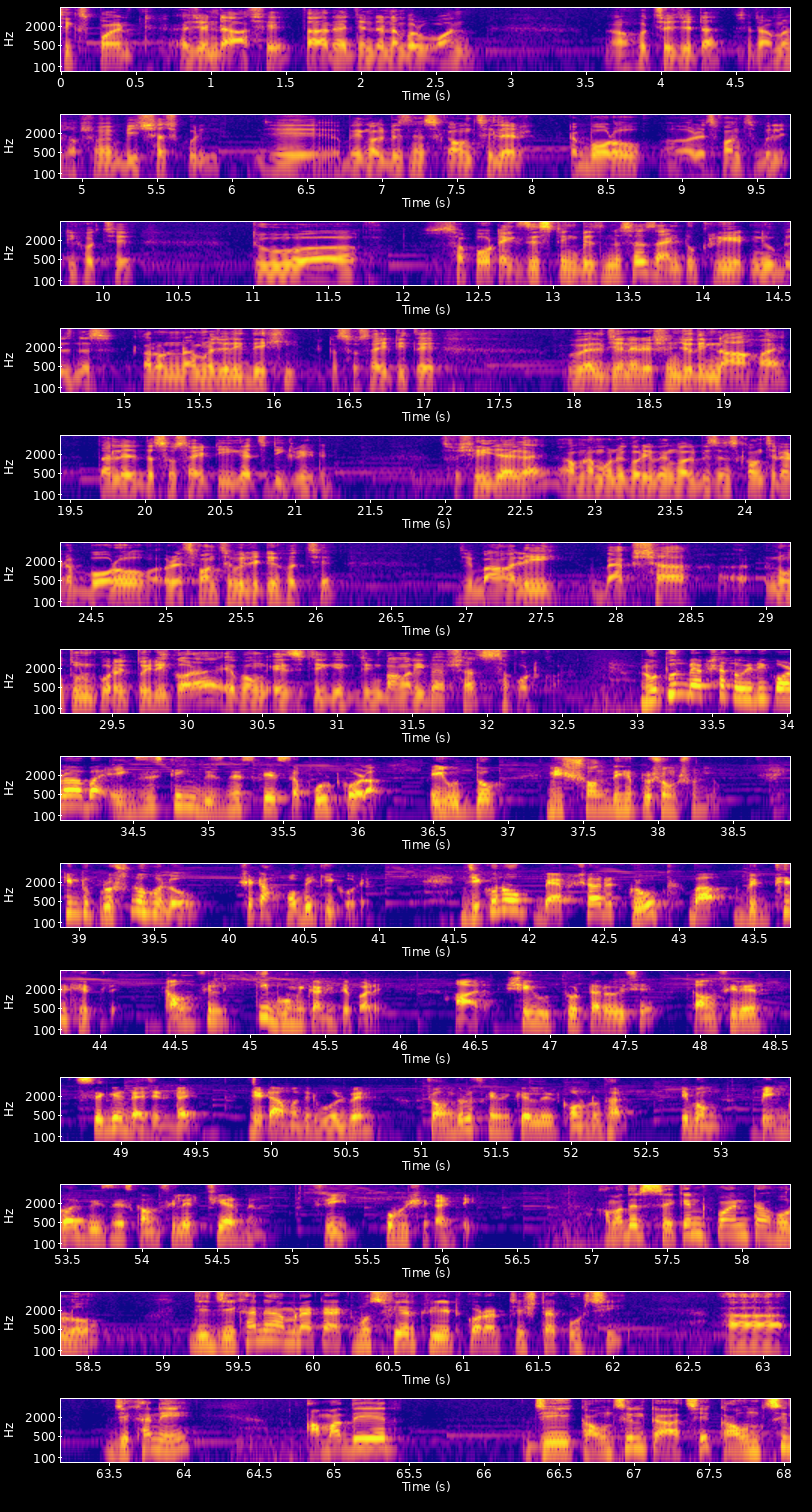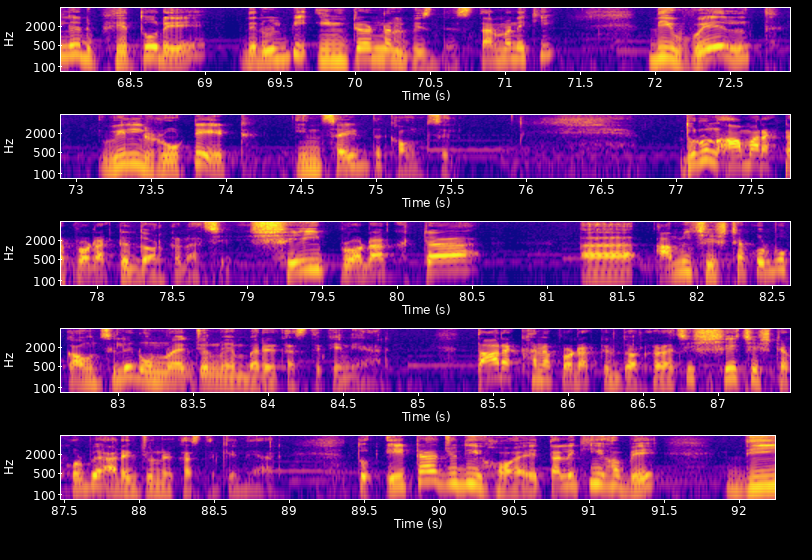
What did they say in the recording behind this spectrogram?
সিক্স পয়েন্ট এজেন্ডা আছে, তার এজেন্ডা নাম্বার ওয়ান হচ্ছে যেটা, সেটা আমরা সবসময় বিশ্বাস করি যে বেঙ্গল বিজনেস কাউন্সিলের একটা বড় রেসপন্সিবিলিটি হচ্ছে to support existing businesses and to create new business কারণ আমরা যদি দেখি, একটা সোসাইটিতে ওয়েল জেনারেশন যদি না হয়, তাহলে the society gets degraded so সেই জায়গায় আমরা মনে করি বেঙ্গল বিজনেস কাউন্সিল একটা বড় রেসপন্সিবিলিটি হচ্ছে যে বাঙালি ব্যবসা নতুন করে তৈরি করা এবং এক্সিস্টিং বাঙালি ব্যবসার সাপোর্ট করা। নতুন ব্যবসা তৈরি করা বা এক্সিস্টিং বিজনেসকে সাপোর্ট করা, এই উদ্যোগ নিঃসন্দেহে প্রশংসনীয়। কিন্তু প্রশ্ন হলো, সেটা হবে কি করে? যে কোনো ব্যবসার গ্রোথ বা বৃদ্ধির ক্ষেত্রে কাউন্সিল কি ভূমিকা নিতে পারে? আর সেই উত্তরটা রয়েছে কাউন্সিলের সেকেন্ড এজেন্ডায় যেটা আমাদের বলবেন চন্দ্রস কেমিক্যালের কর্ণধার এবং বেঙ্গল বিজনেস কাউন্সিলের চেয়ারম্যান শ্রী অভিষেক আড্ডি। আমাদের সেকেন্ড পয়েন্টটা হলো যে, যেখানে আমরা একটা অ্যাটমসফিয়ার ক্রিয়েট করার চেষ্টা করছি যেখানে আমাদের যে কাউন্সিলটা আছে কাউন্সিলের ভেতরে there will be internal business তার মানে কি? The wealth will rotate inside the council ধরুন আমার একটা প্রোডাক্টের দরকার আছে। সেই প্রোডাক্টটা আমি চেষ্টা করব কাউন্সিলের অন্য একজন মেম্বারের কাছ থেকে নেয়ার। তার একখানা প্রোডাক্টের দরকার আছে, সে চেষ্টা করবে আরেকজনের কাছ থেকে নেয়ার। তো এটা যদি হয়, তাহলে কি হবে? The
